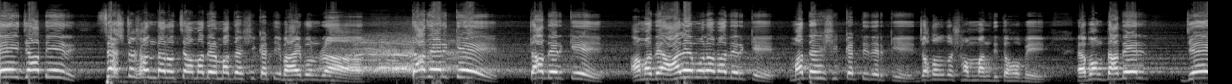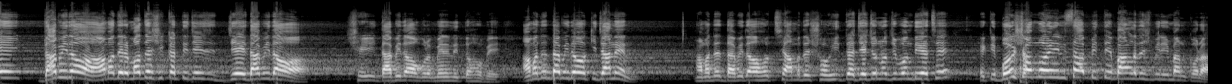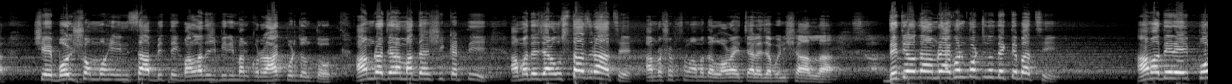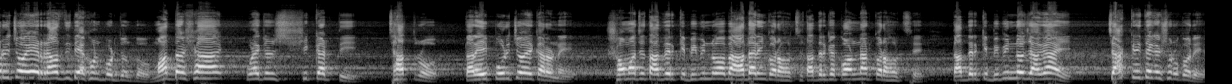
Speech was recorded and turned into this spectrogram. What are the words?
এই জাতির শ্রেষ্ঠ সন্তান হচ্ছে আমাদের মাদ্রাসা শিক্ষার্থী ভাই বোনরা তাদেরকে তাদেরকে, আমাদের আলেম ওলামাদেরকে, মাদ্রাসা শিক্ষার্থীদেরকে যথাযথ সম্মান দিতে হবে। এবং তাদের যে দাবি দেওয়া, আমাদের মাদ্রাসা শিক্ষার্থী যে যে দাবি দেওয়া সেই দাবি দেওয়াগুলো মেনে নিতে হবে। আমাদের দাবি দেওয়া কি জানেন? আমাদের দাবি দেওয়া হচ্ছে আমাদের শহীদরা যে জন্য জীবন দিয়েছে, একটি বৈষম্যহীন ইনসাফ ভিত্তিক বাংলাদেশ বিনির্মাণ করা। সেই বৈষম্যহীন ইনসাফ ভিত্তিক বাংলাদেশ বিনির্মাণ করার আগ পর্যন্ত আমরা যারা মাদ্রাসা শিক্ষার্থী, আমাদের যারা উস্তাজরা আছে, আমরা সবসময় আমাদের লড়াই চালিয়ে যাব ইনশাআল্লাহ। দ্বিতীয়ত আমরা এখন পর্যন্ত দেখতে পাচ্ছি, আমাদের এই পরিচয়ের রাজনীতি এখন পর্যন্ত। মাদ্রাসায় কোনো একজন শিক্ষার্থী, ছাত্র, তার এই পরিচয়ের কারণে সমাজে তাদেরকে বিভিন্নভাবে আদারিং করা হচ্ছে, তাদেরকে কর্নার করা হচ্ছে, তাদেরকে বিভিন্ন জায়গায় চাকরি থেকে শুরু করে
